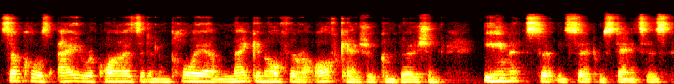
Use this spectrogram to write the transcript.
Subclause A requires that an employer make an offer of casual conversion in certain circumstances.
